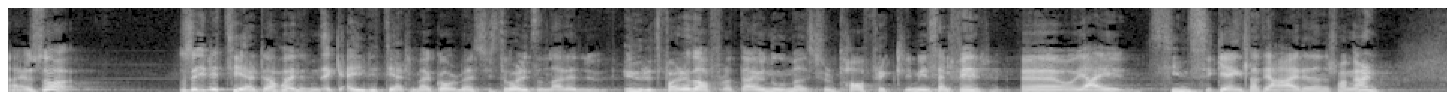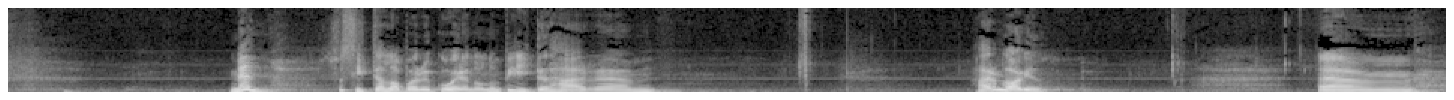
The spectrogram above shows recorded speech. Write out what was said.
Nei, og så, og så irriterte jeg meg ikke irriterte meg ikke over men jeg synes det var litt sånn der, urettferdig. da, For det er jo noen mennesker som tar fryktelig mye selfier. Uh, og jeg syns ikke egentlig at jeg er i den sjangeren. Men så sitter jeg da bare og går gjennom noen bilder her, um, her om dagen. Um,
